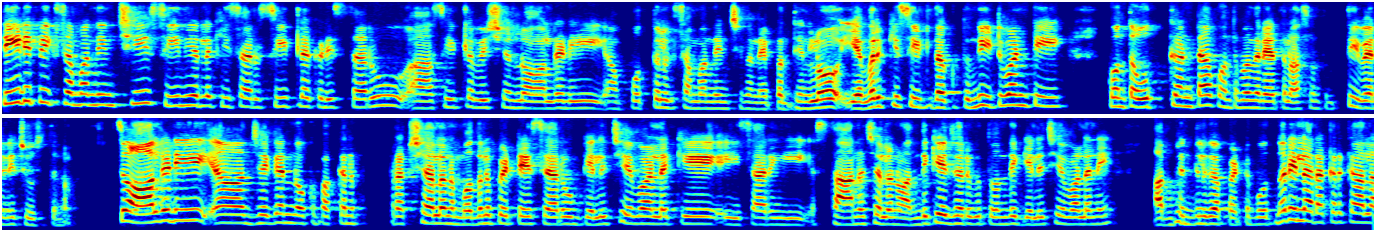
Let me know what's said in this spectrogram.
టీడీపీకి సంబంధించి సీనియర్లకు ఈసారి సీట్లు ఎక్కడ ఇస్తారు? ఆ సీట్ల విషయంలో ఆల్రెడీ పొత్తులకు సంబంధించిన నేపథ్యంలో ఎవరికి సీట్ దక్కుతుంది? ఇటువంటి కొంత ఉత్కంఠ కొంతమంది నేతల అసంతృప్తి ఇవన్నీ చూస్తున్నాం. సో ఆల్రెడీ జగన్ ఒక పక్కన ప్రక్షాళన మొదలు పెట్టేశారు. గెలిచే వాళ్ళకే ఈసారి స్థానచలనం అందుకే జరుగుతుంది. గెలిచే వాళ్ళని అభ్యర్థులుగా పెట్టబోతున్నారు. ఇలా రకరకాల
